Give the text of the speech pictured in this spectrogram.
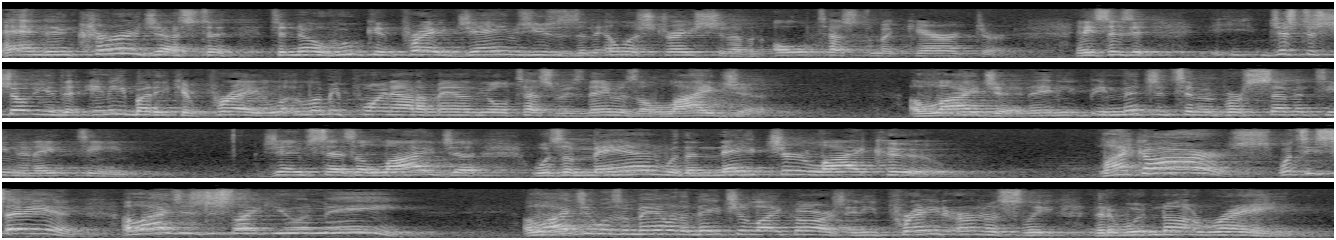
And encourage us to, to know who can pray, James uses an illustration of an Old Testament character. And he says, it, just to show you that anybody can pray, let, let me point out a man in the Old Testament. His name is Elijah. Elijah. And he, he mentions him in verse 17 and 18. James says, Elijah was a man with a nature like who? Like ours. What's he saying? Elijah's just like you and me. Elijah was a man with a nature like ours, and he prayed earnestly that it would not rain.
